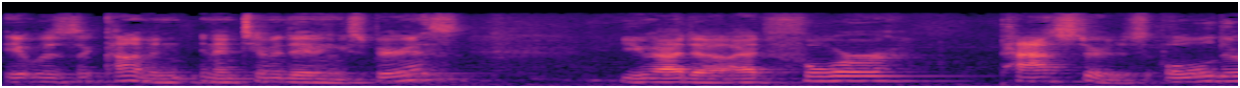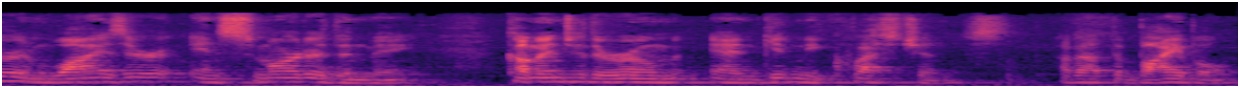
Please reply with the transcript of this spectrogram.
it was kind of an, an intimidating experience. You had uh, I had four pastors, older and wiser and smarter than me, come into the room and give me questions about the Bible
